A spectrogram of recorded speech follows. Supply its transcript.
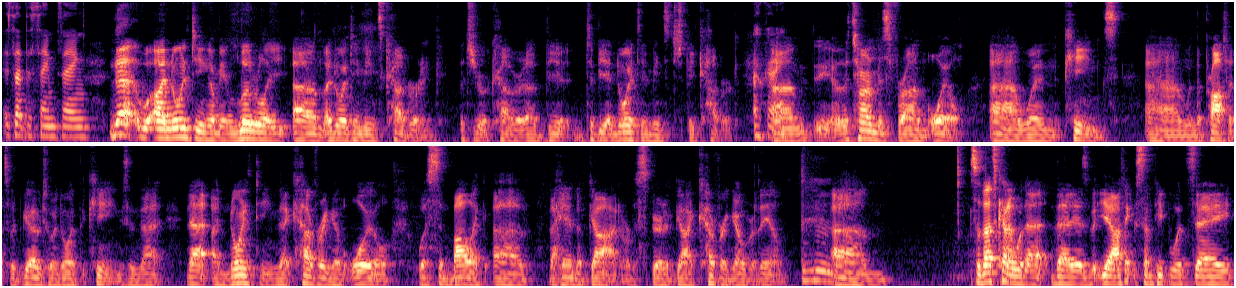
is that the same thing? That well, anointing, I mean, literally, um, anointing means covering. That you are covered. Uh, be, to be anointed means to be covered. Okay. Um, you know, the term is from oil. Uh, when kings, uh, when the prophets would go to anoint the kings, and that that anointing, that covering of oil, was symbolic of the hand of God or the Spirit of God covering over them. Um, so that's kind of what that, that is. But yeah, I think some people would say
